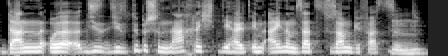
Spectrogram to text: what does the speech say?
dann, oder diese, diese typischen Nachrichten, die halt in einem Satz zusammengefasst sind. Mhm.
